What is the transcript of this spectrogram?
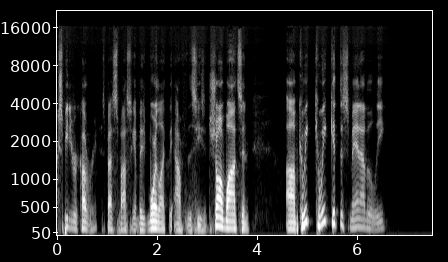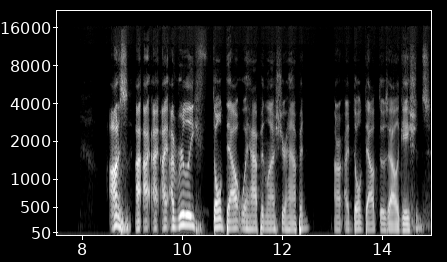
speedy recovery as best as possible. But more likely out for the season. Deshaun Watson, um, can we can we get this man out of the league? honestly, I, I, I really don't doubt what happened last year happened. I, I don't doubt those allegations.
